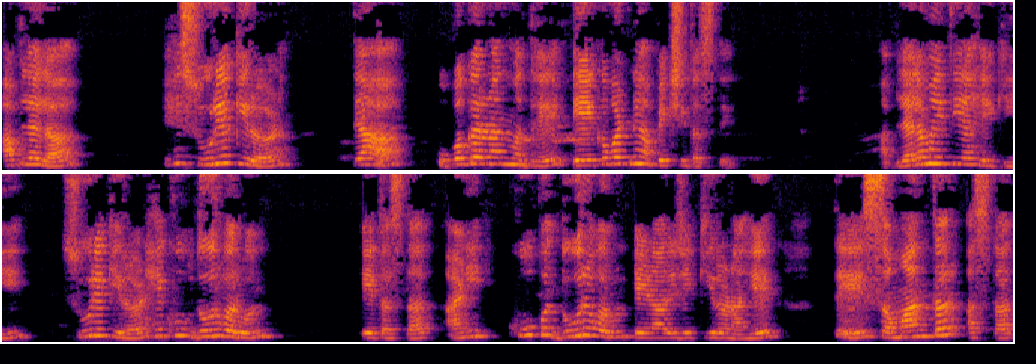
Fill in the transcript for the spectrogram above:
आपल्याला हे सूर्यकिरण त्या उपकरणांमध्ये एकवटणे अपेक्षित असते. आपल्याला माहिती आहे की सूर्यकिरण हे खूप दूरवरून येत असतात आणि खूप दूरवरून येणारे जे किरण आहेत ते समांतर असतात.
